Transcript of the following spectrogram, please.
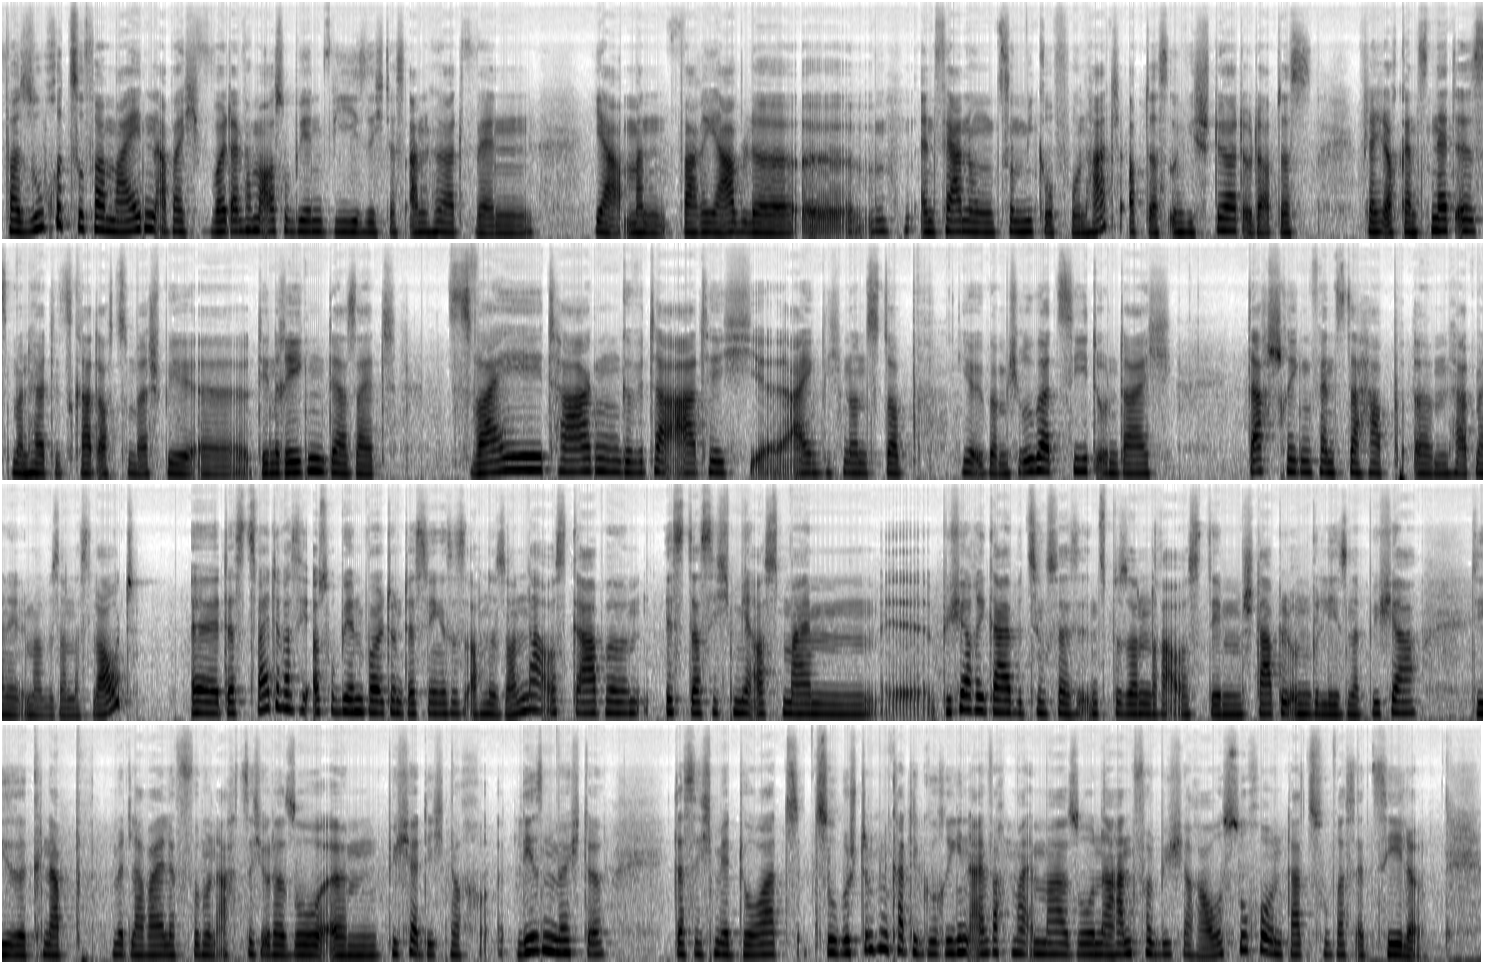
versuche zu vermeiden, aber ich wollte einfach mal ausprobieren, wie sich das anhört, wenn ja, man variable äh, Entfernungen zum Mikrofon hat, ob das irgendwie stört oder ob das vielleicht auch ganz nett ist. Man hört jetzt gerade auch zum Beispiel äh, den Regen, der seit zwei Tagen gewitterartig äh, eigentlich nonstop hier über mich rüberzieht und da ich Dachschrägenfenster habe, ähm, hört man den immer besonders laut. Äh, das zweite, was ich ausprobieren wollte, und deswegen ist es auch eine Sonderausgabe, ist, dass ich mir aus meinem äh, Bücherregal, beziehungsweise insbesondere aus dem Stapel ungelesener Bücher, diese knapp mittlerweile 85 oder so ähm, Bücher, die ich noch lesen möchte, dass ich mir dort zu bestimmten Kategorien einfach mal immer so eine Handvoll Bücher raussuche und dazu was erzähle.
